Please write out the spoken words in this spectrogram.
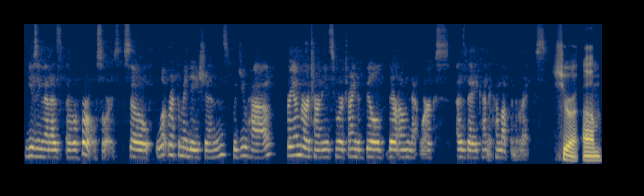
using that as a referral source. So, what recommendations would you have for younger attorneys who are trying to build their own networks as they kind of come up in the ranks? Sure. Um,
